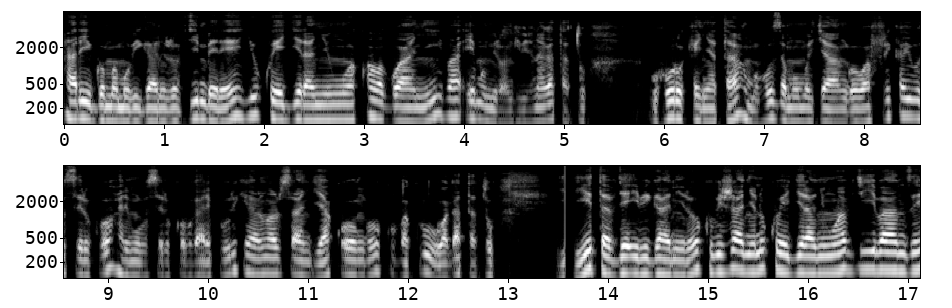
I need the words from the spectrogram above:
harigoma mu biganiro vy'imbere y'ukwegeranywa kw'abagwanyi ba M23 Uhuru Kenyatta umuhuza mu muryango wa Afurika y'ubuseruko hari mu buseruko bwa Repubulika Iharanira Rusange ya Kongo kuva kuri uwu wa gatatu. Yitavye ibiganiro ku bijanye no kwegeranywa vy'ibanze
